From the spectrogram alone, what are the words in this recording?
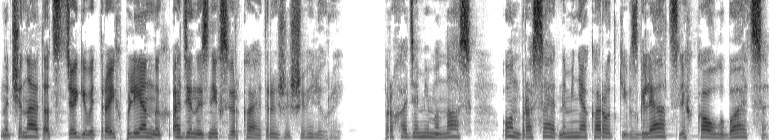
начинают отстегивать троих пленных, один из них сверкает рыжей шевелюрой. Проходя мимо нас, он бросает на меня короткий взгляд, слегка улыбается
